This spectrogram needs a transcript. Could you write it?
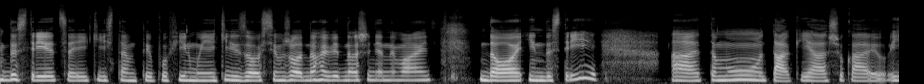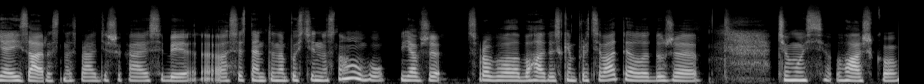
індустрію, це якісь там типу фільми, які зовсім жодного відношення не мають до індустрії. А, тому так, я шукаю, я і зараз насправді шукаю собі е, асистента на постійну основу, бо я вже спробувала багато з ким працювати, але дуже чомусь важко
